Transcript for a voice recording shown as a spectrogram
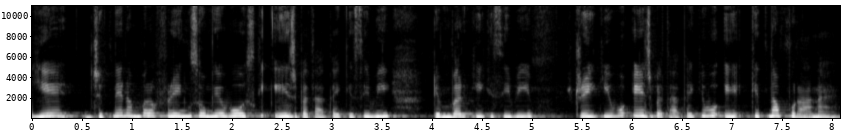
ये जितने नंबर ऑफ़ रिंग्स होंगे, वो उसकी एज बताता है। किसी भी टिम्बर की, किसी भी ट्री की वो एज बताता है कि वो ए, कितना पुराना है।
